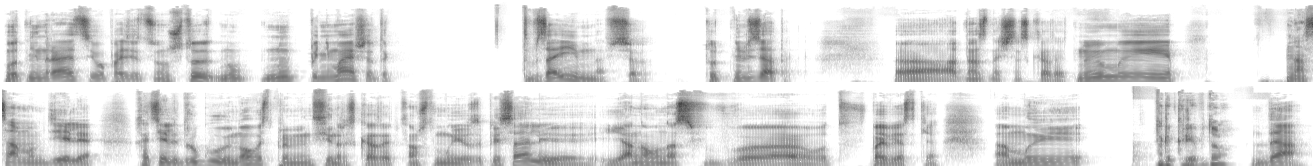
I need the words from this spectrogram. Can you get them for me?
Вот не нравится его позиция. Ну что, ну, ну понимаешь, это взаимно все. Тут нельзя так э, однозначно сказать. Ну и мы на самом деле хотели другую новость про Минфин рассказать, потому что мы ее записали, и она у нас в, вот, в повестке. А мы... Про крипту? Да,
